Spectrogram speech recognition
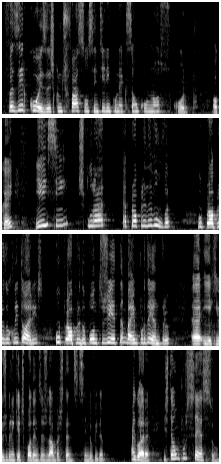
fazer coisas que nos façam sentir em conexão com o nosso corpo, ok? E aí sim explorar a própria da vulva, o próprio do clitóris, o próprio do ponto G também por dentro. Uh, e aqui os brinquedos podem nos ajudar bastante, sem dúvida. Agora, isto é um processo.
